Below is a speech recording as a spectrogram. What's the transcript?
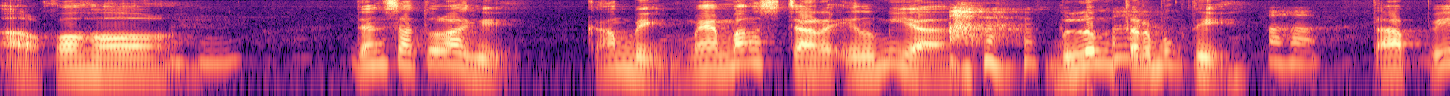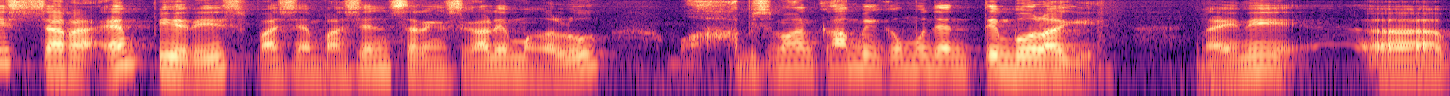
alkohol, mm -hmm. dan satu lagi kambing. Memang secara ilmiah belum terbukti. Tapi secara empiris pasien-pasien sering sekali mengeluh, wah habis makan kambing kemudian timbul lagi. Nah ini uh,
